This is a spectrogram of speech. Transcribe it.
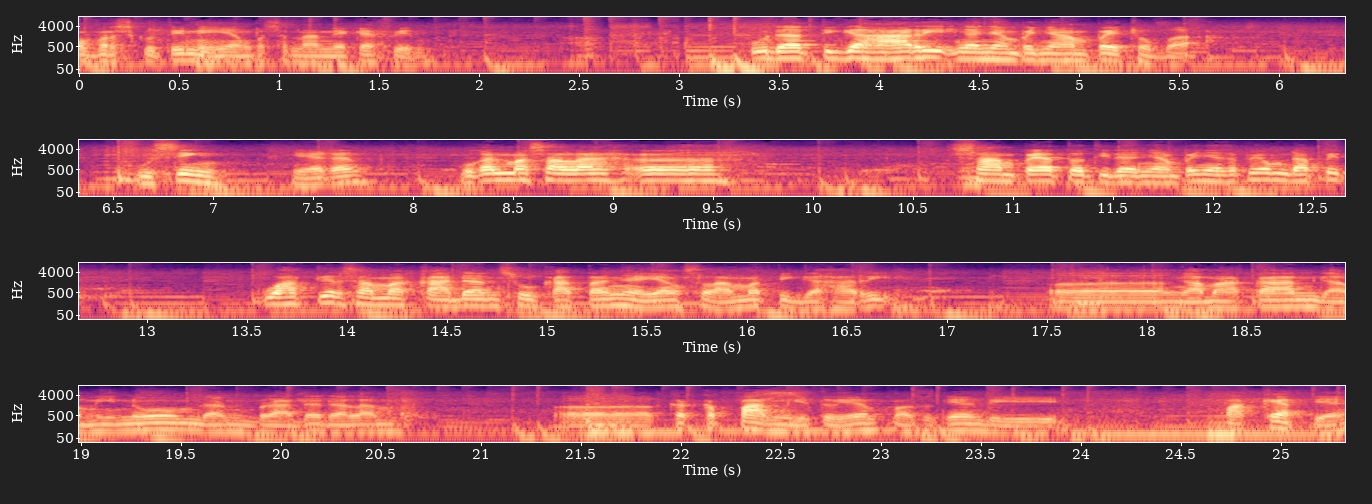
overscoot ini yang pesenannya Kevin. Udah tiga hari nggak nyampe-nyampe coba. Pusing, ya kan? Bukan masalah uh, sampai atau tidak nyampe nya, tapi Om David khawatir sama keadaan sulkatanya yang selama tiga hari nggak uh, makan, nggak minum dan berada dalam uh, kekepan gitu ya, maksudnya di paket ya.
